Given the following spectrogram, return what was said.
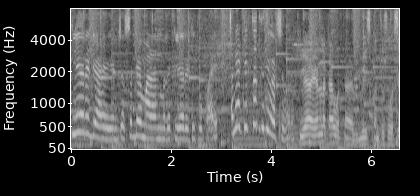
क्लिअरिटी आहे यांच्या सगळ्या माळांमध्ये क्लिअरिटी खूप आहे. आणि हे टिकतात किती वर्ष या यांना काय होत नाही वीस पंचवीस वर्ष.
